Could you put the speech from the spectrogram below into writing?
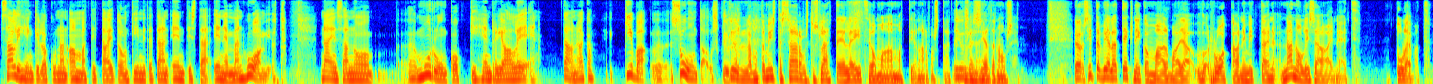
salihenkilökunnan ammattitaitoon kiinnitetään entistä enemmän huomiota. Näin sanoo murun kokki Henri Aleen. Tämä on aika kiva suuntaus kyllä. Kyllä, mutta mistä se arvostus lähtee, ellei itse omaa ammattiaan arvostaa? Että kyllä se näin. sieltä nousee. Sitten vielä tekniikan maailmaa ja ruokaa, nimittäin nanolisäaineet tulevat.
